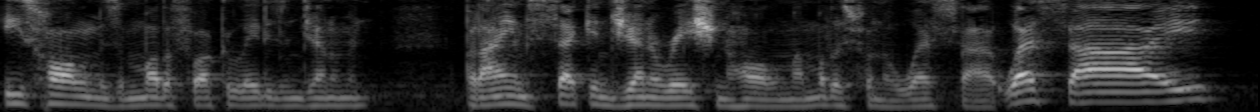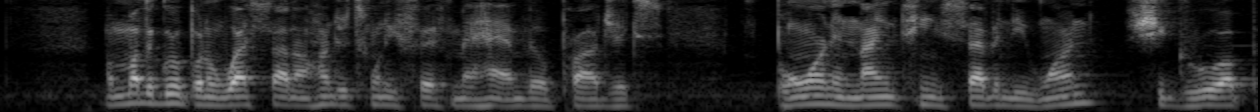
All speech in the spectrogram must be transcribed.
East Harlem is a motherfucker, ladies and gentlemen. But I am second generation Harlem. My mother's from the West Side. West Side. My mother grew up on the West Side, 125th Manhattanville Projects. Born in 1971, she grew up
